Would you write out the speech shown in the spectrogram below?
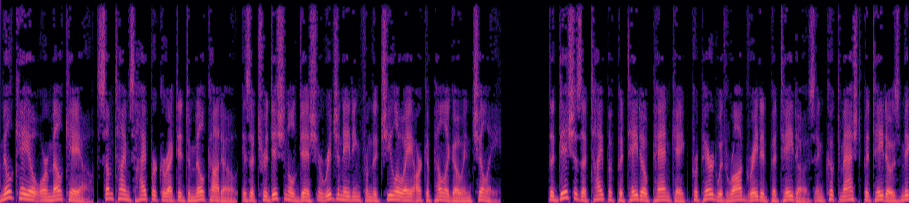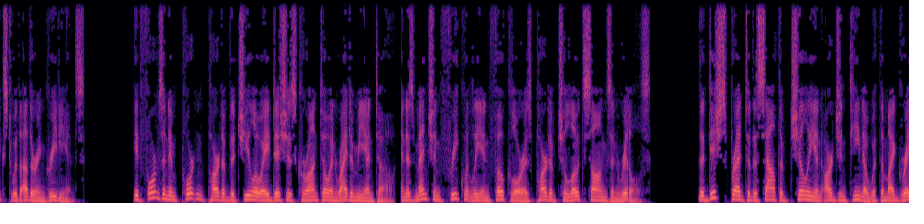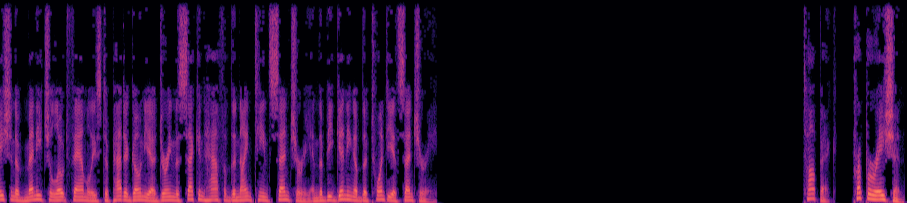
Milcayo or melcayo sometimes hypercorrected to milcado is a traditional dish originating from the Chiloé archipelago in Chile. The dish is a type of potato pancake prepared with raw grated potatoes and cooked mashed potatoes mixed with other ingredients. It forms an important part of the Chiloé dishes curanto and reitimiento, and is mentioned frequently in folklore as part of Chilote songs and riddles. The dish spread to the south of Chile and Argentina with the migration of many Chilote families to Patagonia during the second half of the 19th century and the beginning of the 20th century. Preparation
